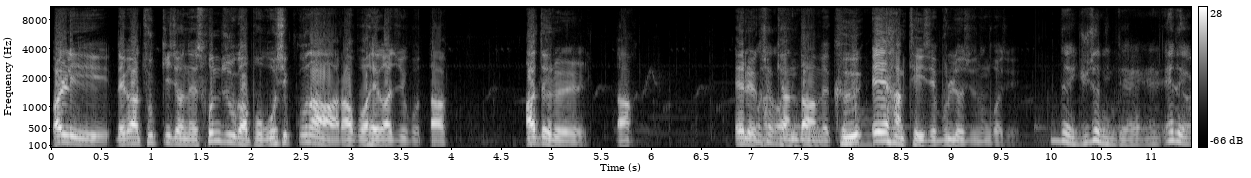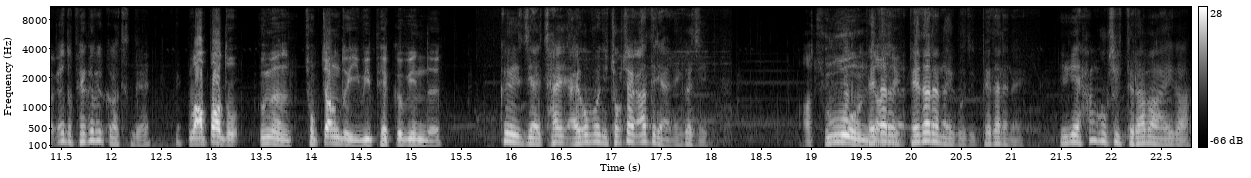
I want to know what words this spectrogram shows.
빨리 내가 죽기 전에 손주가 보고 싶구나라고 해가지고 딱 아들을 딱 애를 갖게 한 꼬셔가지고. 다음에 그 어. 애한테 이제 물려주는 거지. 근데 유전인데 애도 애도 패급일 것 같은데. 그럼 아빠도 그러면 족장도 이미 배급인데. 그 이제 잘 알고 보니 족장 아들이 아닌 거지. 아 주워온 배달은 자식. 배달은 애거든. 배달은 애. 이게 한국식 드라마 아이가.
